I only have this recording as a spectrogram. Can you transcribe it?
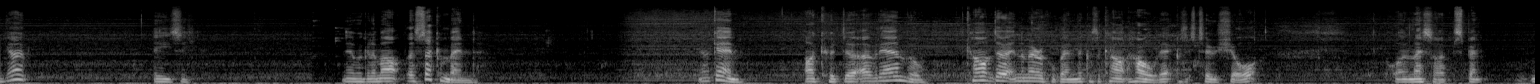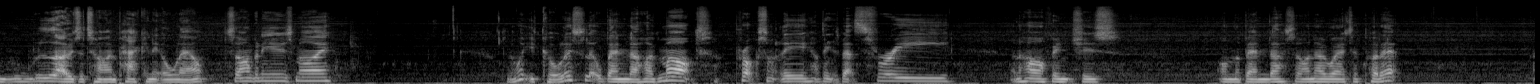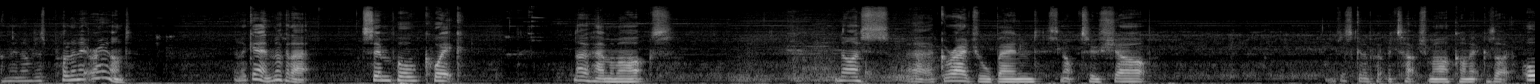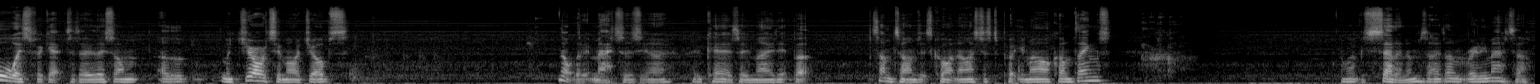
Go. Easy. Now we're going to mark the second bend. Now again, I could do it over the anvil. Can't do it in the Miracle Bender because I can't hold it because it's too short. Or unless I've spent loads of time packing it all out. So I'm going to use my, I don't know what you'd call this, little bender. I've marked approximately, I think it's about three and a half inches on the bender so I know where to put it. And then I'm just pulling it round. And again, look at that. simple, quick, no hammer marks. Nice uh, gradual bend, it's not too sharp. I'm just going to put my touch mark on it because I always forget to do this on a majority of my jobs. Not that it matters, you know, who cares who made it, but sometimes it's quite nice just to put your mark on things. I won't be selling them, so it doesn't really matter.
